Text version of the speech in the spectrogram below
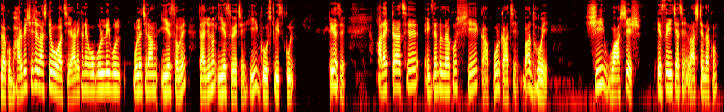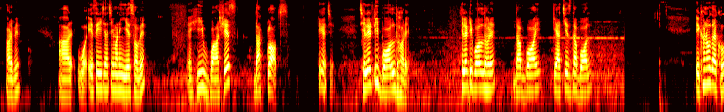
দেখো ভার্বের শেষে লাস্টে ও আছে। আর এখানে ও বললেই বল- বলেছিলাম ইএস হবে। তাই জন্য ইএস হয়েছে। হি গোজ টু স্কুল ঠিক আছে? আর একটা আছে এক্সাম্পল দেখো, সে কাপড় কাচে বা ধোয়ে। শি ওয়াশেস এস এইচ আছে লাস্টে দেখো পারবে আর এস এইচ আছে মানে ইয়েস হবে। হি ওয়াশেস দ্য ক্লথস ঠিক আছে? ছেলেটি বল ধরে। ছেলেটি বল ধরে, the boy catches the ball. এখানেও দেখো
